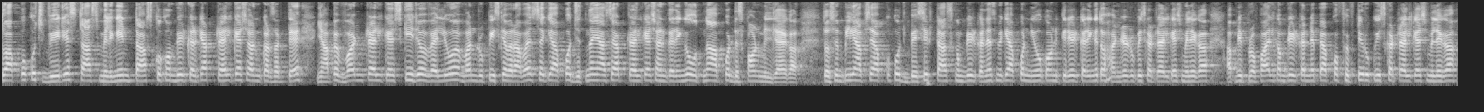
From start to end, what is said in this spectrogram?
तो आपको कुछ वेरियस टास्क मिलेंगे। इन टास्क को कंप्लीट करके आप ट्रायल कैश अर्न कर सकते हैं। यहाँ पे वन ट्रायल कैश की जो वैल्यू है वन रुपीज़ के बराबर इससे कि आपको जितना यहाँ से आप ट्रायल कैश अर्न करेंगे, उतना आपको डिस्काउंट मिल जाएगा। तो सिंपली आपसे आपको कुछ बेसिक टास्क कंप्लीट करने इसमें कि आपको न्यू अकाउंट क्रिएट करेंगे तो हंड्रेड रुपीज़ का ट्रायल कैश मिलेगा, अपनी प्रोफ़ाइल कंप्लीट करने पे आपको फिफ्टी रुपीज़ का ट्रायल कैश मिलेगा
